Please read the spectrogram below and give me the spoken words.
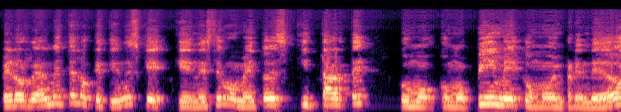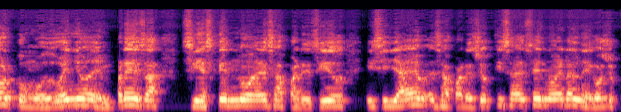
pero realmente lo que tienes que, que en este momento es quitarte como, como pyme, como emprendedor, como dueño de empresa, si es que no ha desaparecido y si ya desapareció, quizá ese no era el negocio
